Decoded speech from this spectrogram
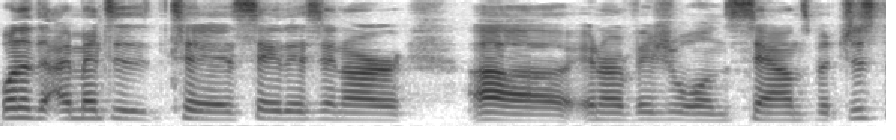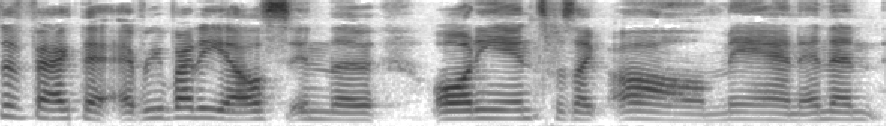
one of the I meant to, to say this in our uh in our visual and sounds, but just the fact that everybody else in the audience was like, oh man, and then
